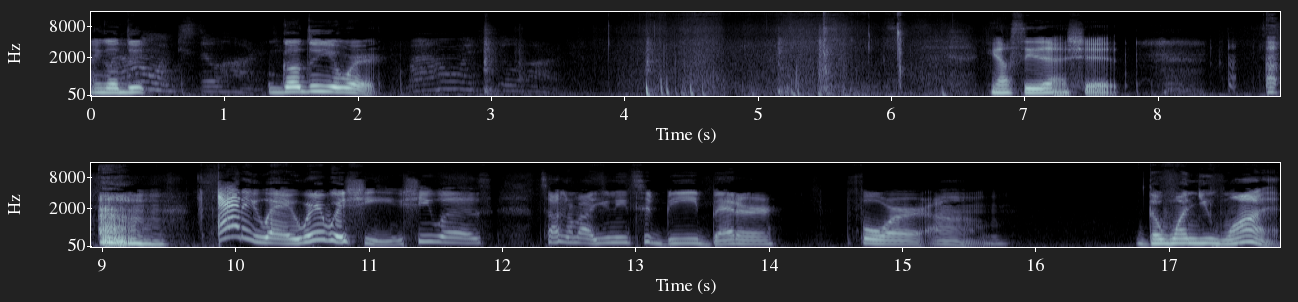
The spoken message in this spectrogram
And go do. My do homework's still hard. go do your work. My homework's still hard. Y'all see that shit? anyway, where was she? She was talking about you need to be better for um the one you want.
